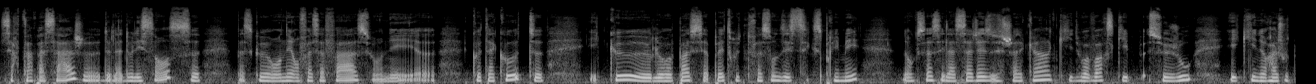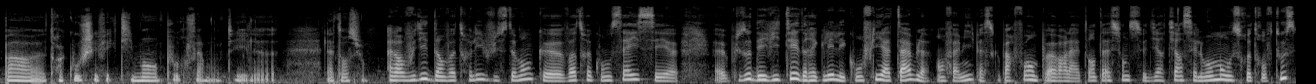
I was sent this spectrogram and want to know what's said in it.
certains passages euh, de l'adolescence parce qu'on est en face à face, on est euh, côte à côte et que euh, le repas ça peut être une façon de s'exprimer. Donc ça c'est la sagesse de chacun qui doit voir ce qui se joue et qui ne rajoute pas euh, trois couches effectivement pour faire monter le, la tension. Alors vous dites dans votre livre justement que votre conseil c'est plutôt d'éviter de régler les conflits à table en famille parce que parfois on peut avoir la tentation de se dire tiens c'est le moment où on se retrouve tous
